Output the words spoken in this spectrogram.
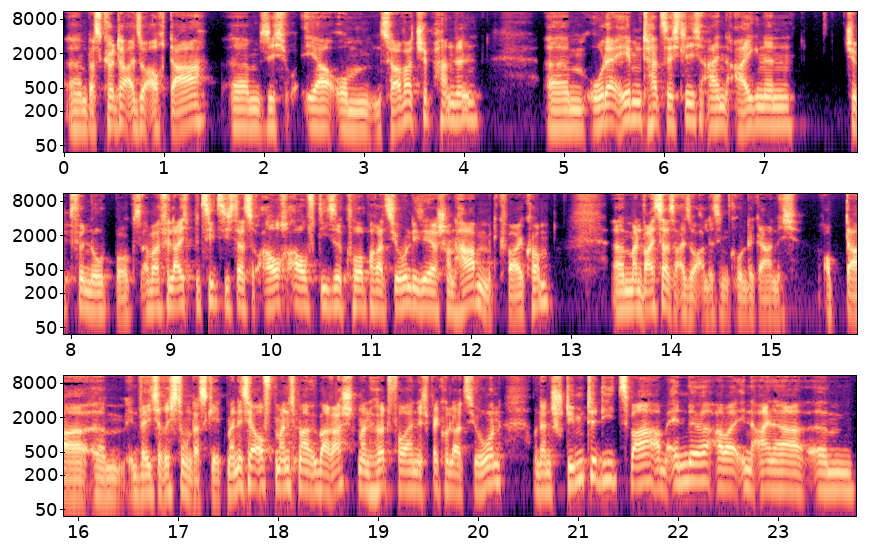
Ähm, das könnte also auch da ähm, sich eher um einen Server-Chip handeln ähm, oder eben tatsächlich einen eigenen Chip für Notebooks. Aber vielleicht bezieht sich das auch auf diese Kooperation, die sie ja schon haben mit Qualcomm. Äh, man weiß das also alles im Grunde gar nicht ob da ähm, in welche Richtung das geht. Man ist ja oft manchmal überrascht, man hört vorher eine Spekulation und dann stimmte die zwar am Ende, aber in einer ähm,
